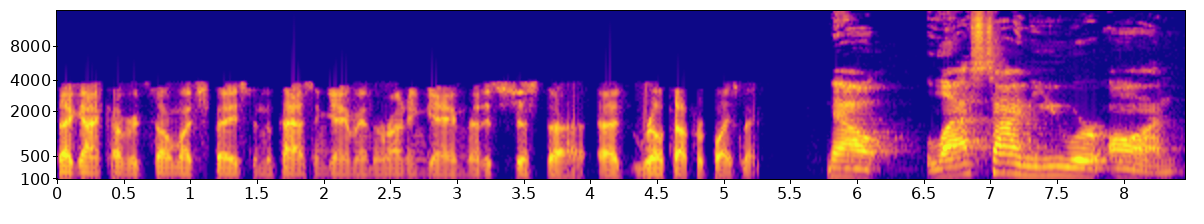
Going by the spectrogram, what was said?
that guy covered so much space in the passing game and the running game that it's just a, a real tough replacement. Now, last time you were on,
